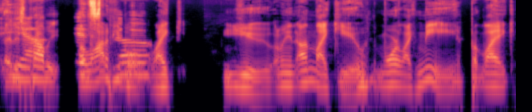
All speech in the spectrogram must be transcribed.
there's Yeah, probably a it's lot of people so- like you. I mean, unlike you, more like me, but like,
